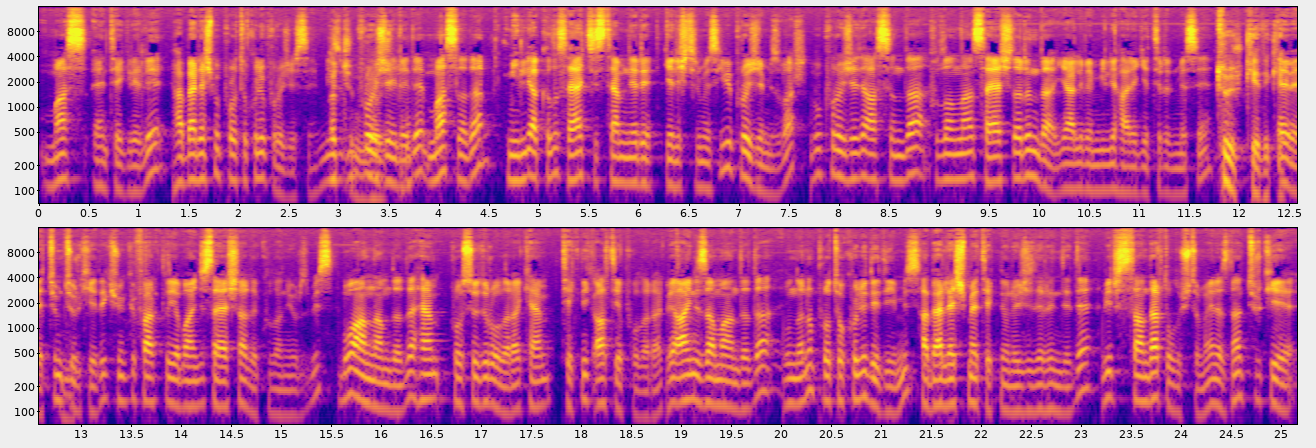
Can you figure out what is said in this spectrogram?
MAS entegreli haberleşme protokolü projesi. Biz Açın bu biraz. projeyle de MAS'la milli akıllı sayaç sistemleri geliştirmesi gibi bir projemiz var. Bu projede aslında kullanılan sayaçların da yerli ve milli hale getirilmesi. Türkiye'deki. Evet tüm Türkiye'deki çünkü farklı yabancı sayaçlar da kullanıyoruz biz. Bu anlamda da hem prosedür olarak hem teknik altyapı olarak ve aynı zamanda da bunların protokolü dediğimiz haberleşme teknolojilerinde de bir standart oluşturma en azından Türkiye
